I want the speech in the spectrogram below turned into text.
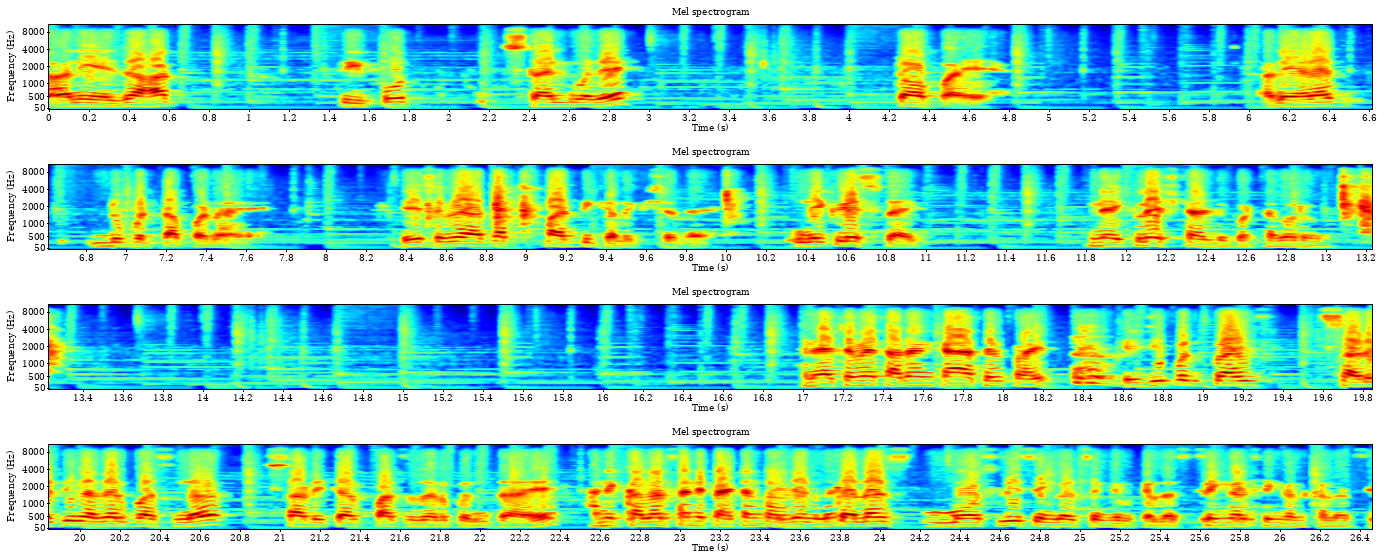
आणि ह्याचा हा फोर्थ स्टाईल मध्ये टॉप आहे. आणि ह्याला दुपट्टा पण आहे. हे सगळे आता पार्टी कलेक्शन आहे. Necklace style necklace style dupatta बरोबर. आणि याच्यामध्ये साधारण काय असेल प्राइस ह्याची पण प्राइस साडेतीन हजारपासून साडेचार पाच हजार पर्यंत आहे. आणि कलर्स आणि pattern colours mostly single single colours single single colours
